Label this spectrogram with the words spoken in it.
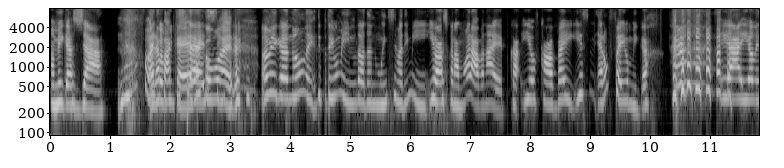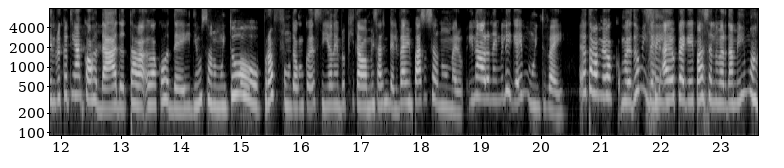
Amiga, já. Foi- Era foi paquera? Como era? Amiga, eu não lembro. Tipo, tem um menino que tava dando muito em cima de mim. E eu acho que eu namorava na época. E eu ficava, véi. E esse... era um feio, amiga. e aí eu lembro que eu tinha acordado. Eu, tava... eu acordei de um sono muito profundo, alguma coisa assim. Eu lembro que tava a mensagem dele, véi, me passa o seu número. E na hora eu nem me liguei muito, véi. Eu tava meio, meio dormindo. Sim. Aí eu peguei e passei o número da minha irmã.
